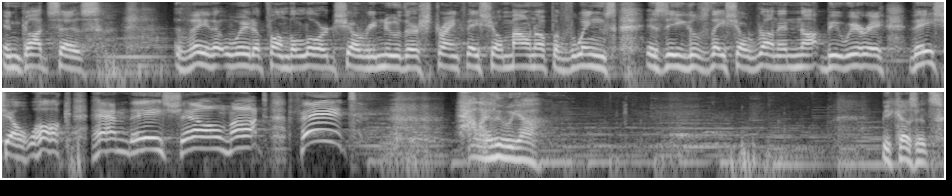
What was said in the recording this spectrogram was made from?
And God says, They that wait upon the Lord shall renew their strength. They shall mount up of wings as eagles. They shall run and not be weary. They shall walk and they shall not faint. Hallelujah. Because it's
